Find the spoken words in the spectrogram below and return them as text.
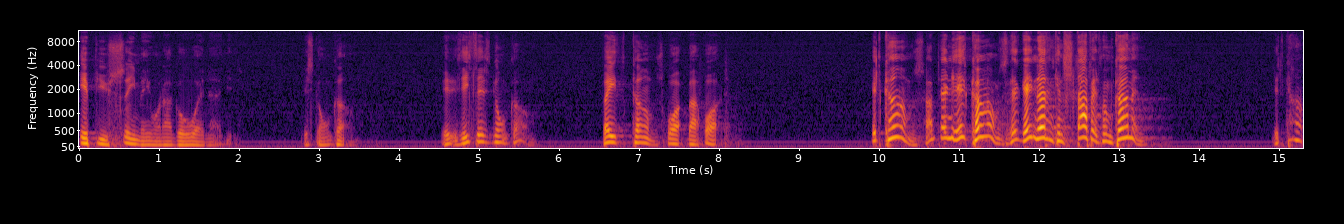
If you see me when I go away now, it's going to come. It, he said it's going to come. Faith comes what by what? It comes. I'm telling you, it comes. It, ain't nothing can stop it from coming. It comes.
